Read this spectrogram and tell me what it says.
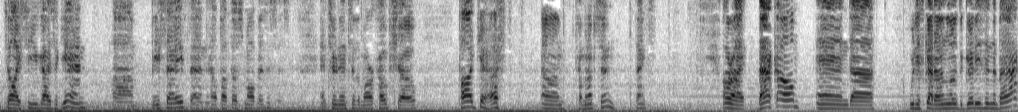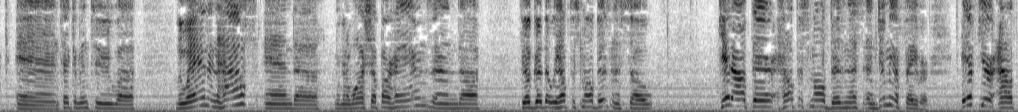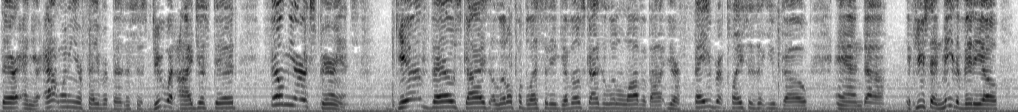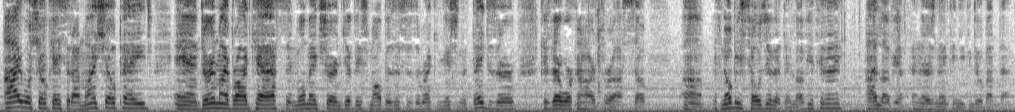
till I see you guys again, um, be safe and help out those small businesses. And tune into the Mark Hope Show podcast um, coming up soon. Thanks. All right, back home, and uh, we just got to unload the goodies in the back and take them into uh, Luann in the house, and uh, we're gonna wash up our hands and uh, feel good that we helped a small business. So get out there, help a small business, and do me a favor. If you're out there and you're at one of your favorite businesses, do what I just did. Film your experience. Give those guys a little publicity. Give those guys a little love about your favorite places that you go. And uh, if you send me the video, I will showcase it on my show page and during my broadcasts, and we'll make sure and give these small businesses the recognition that they deserve because they're working hard for us. So, um, if nobody's told you that they love you today, I love you, and there isn't anything you can do about that.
